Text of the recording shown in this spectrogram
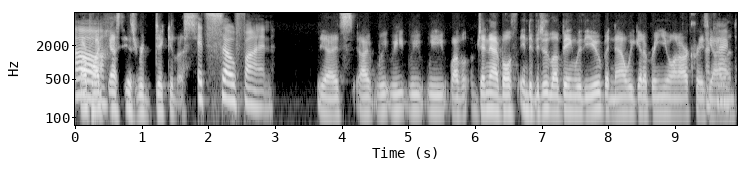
Oh, Our podcast is ridiculous. It's so fun. Yeah, it's uh, we we we we well, Jen and I both individually love being with you, but now we got to bring you on our crazy okay. island.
